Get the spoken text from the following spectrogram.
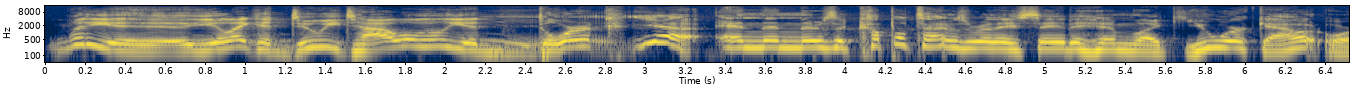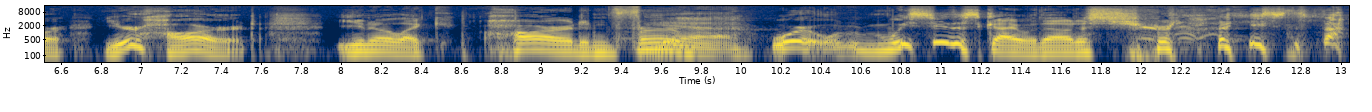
What do you? You like a dewy towel? You dork. Yeah, and then there's a couple times where they say to him like, "You work out," or "You're hard," you know, like hard and firm. Yeah. We're, we see this guy without a shirt on. He's not.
